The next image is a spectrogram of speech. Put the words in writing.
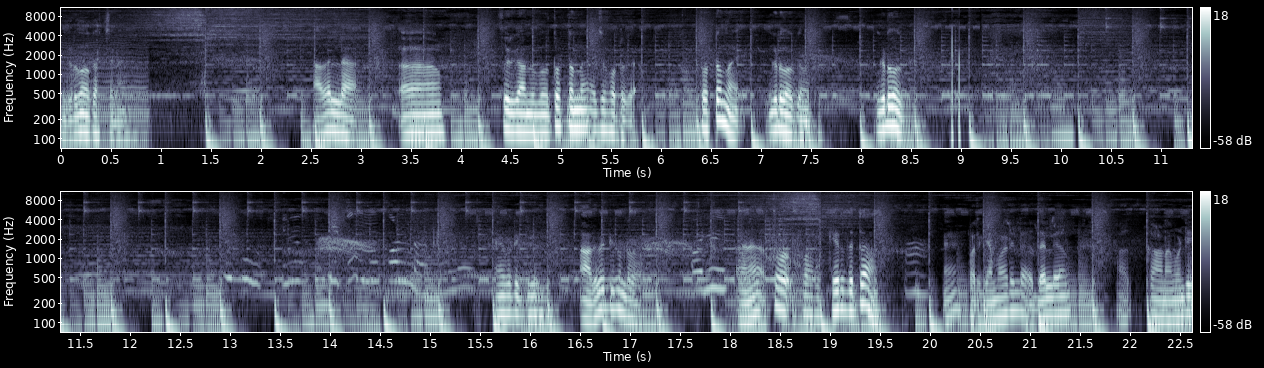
ഇങ്ങോട്ട് നോക്ക് അച്ഛനെ. അതല്ല സൂര്യകാന്ത് തൊട്ടെന്ന് അച്ഛൻ ഫോട്ടോ തൊട്ടെന്നായി ഇങ്ങോട്ട് നോക്ക് നോക്ക്. ഇങ്ങോട്ട് നോക്ക്. എവിടേക്ക് ആ, അത് വെട്ടിക്കൊണ്ടോ? അങ്ങനെ പറക്കരുതിട്ടാ. ഏ പറിക്കാൻ പാടില്ല. ഇതെല്ലാം കാണാൻ വേണ്ടി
